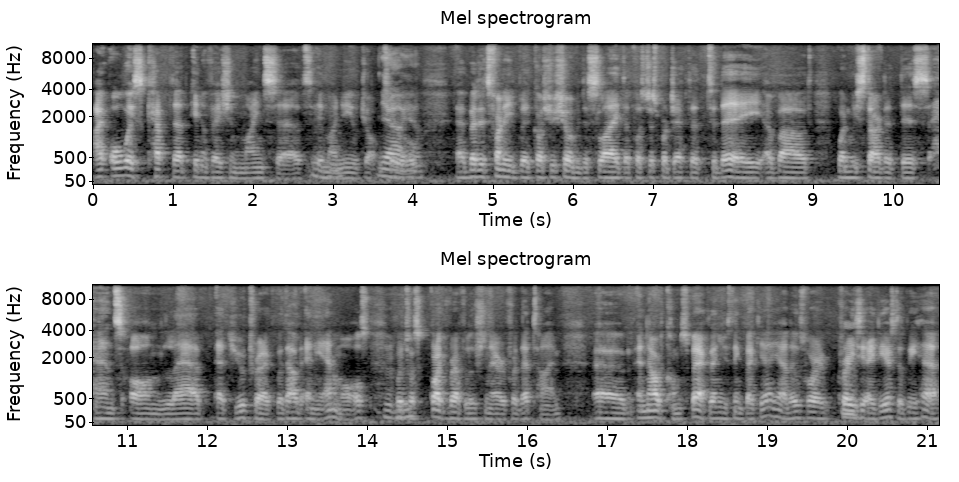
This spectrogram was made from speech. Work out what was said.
I always kept that innovation mindset in my Mhm. new job Yeah, too. yeah. Uh, but it's funny because you showed me the slide that was just projected today about when we started this hands-on lab at Utrecht without any animals, which Mhm. was quite revolutionary for that time. Um, and now it comes back. Then you think back, yeah, yeah, those were crazy ideas that we had,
